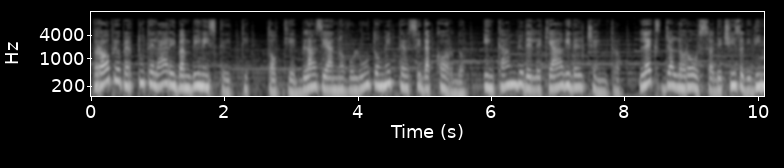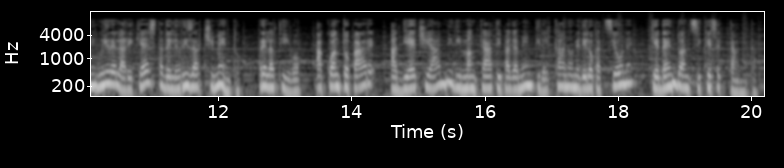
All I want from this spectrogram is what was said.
Proprio per tutelare i bambini iscritti, Totti e Blasi hanno voluto mettersi d'accordo, in cambio delle chiavi del centro, l'ex giallorosso ha deciso di diminuire la richiesta del risarcimento, relativo, a quanto pare, a 10 anni di mancati pagamenti del canone di locazione, chiedendo anziché 70.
